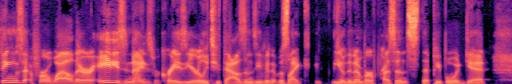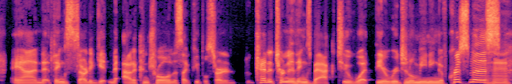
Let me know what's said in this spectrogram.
things that for a while there, 80s and 90s were crazy. Early 2000s, even it was like you know the number of presents that people would get, and things started getting out of control. And it's like people started kind of turning things back to what the original meaning of Christmas Mhm.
